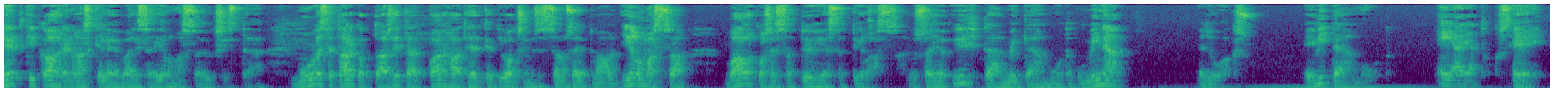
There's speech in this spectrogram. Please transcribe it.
Hetki kahden askeleen välissä ilmassa yksistään. Mulle se tarkoittaa sitä, että parhaat hetket juoksemisessa on se, että mä oon ilmassa valkoisessa tyhjässä tilassa, jossa ei ole yhtään mitään muuta kuin minä ja juoksu. Ei mitään muuta. Ei ajatuksia. Ei.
